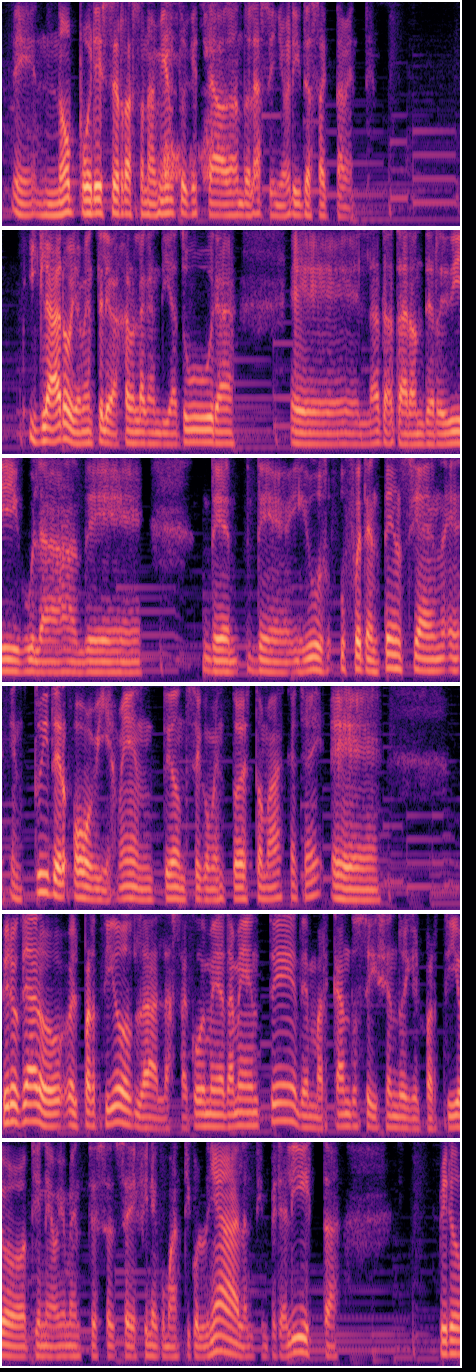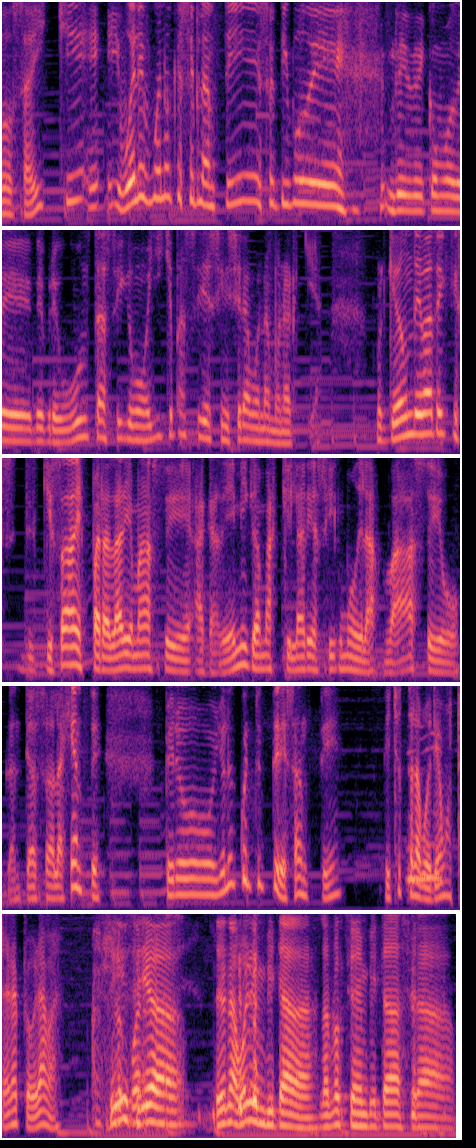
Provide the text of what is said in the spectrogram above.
eh, no por ese razonamiento que estaba dando la señorita exactamente. Y claro, obviamente le bajaron la candidatura, eh, la trataron de ridícula, de, de, y fue tendencia en, Twitter, obviamente, donde se comentó esto más, ¿cachai? Eh, pero claro, el partido la, sacó inmediatamente, desmarcándose, diciendo que el partido tiene, obviamente, se, se define como anticolonial, antiimperialista, pero ¿sabéis qué? E, igual es bueno que se plantee ese tipo de, de, como de, preguntas, así como, oye, ¿qué pasa si iniciara una monarquía? Porque da un debate que quizás es para el área más eh, académica, más que el área así como de las bases o plantearse a la gente. Pero yo lo encuentro interesante. De hecho, hasta la podríamos traer al programa. Sí, sería, una buena invitada. La próxima invitada será.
